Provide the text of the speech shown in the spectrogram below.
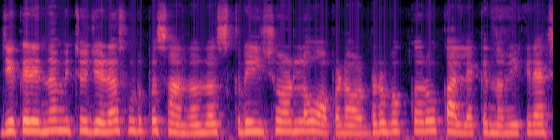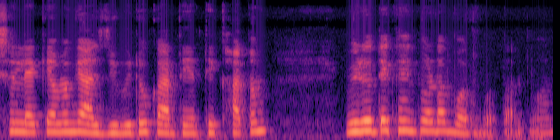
ਜੇਕਰ ਇਹਨਾਂ ਵਿੱਚੋਂ ਜਿਹੜਾ ਸੂਟ ਪਸੰਦ ਆਉਂਦਾ ਸਕਰੀਨਸ਼ਾਟ ਲਓ, ਆਪਣਾ ਆਰਡਰ ਬੁੱਕ ਕਰੋ ਕੱਲ ਇੱਕ ਨਵੀਂ ਕਲੈਕਸ਼ਨ ਲੈ ਕੇ ਆਵਾਂਗੇ, ਅੱਜ ਦੀ ਵੀਡੀਓ ਕਰਦੇ ਹਾਂ ਇੱਥੇ ਖਤਮ। ਵੀਡੀਓ ਦੇਖਣ ਲਈ ਤੁਹਾਡਾ ਬਹੁਤ ਬਹੁਤ ਧੰਨਵਾਦ।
